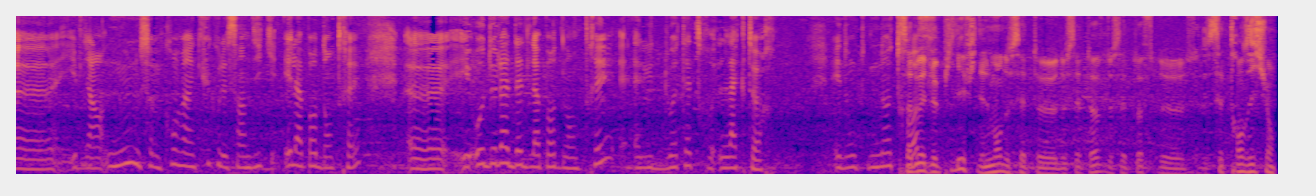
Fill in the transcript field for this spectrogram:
euh, eh bien, nous, nous sommes convaincus que le syndic est la porte d'entrée. Euh, et au-delà d'être la porte d'entrée, elle doit être l'acteur. Et donc notre Ça doit être le pilier finalement de cette, de cette offre, de cette offre, de, cette transition.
